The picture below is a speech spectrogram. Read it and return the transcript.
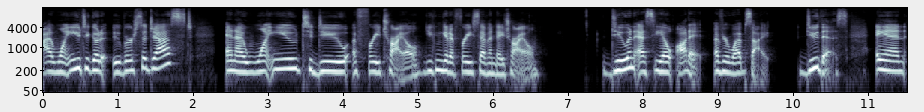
I want you to go to Ubersuggest and I want you to do a free trial. You can get a free seven day trial. Do an SEO audit of your website. Do this. And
